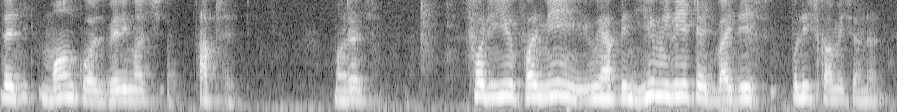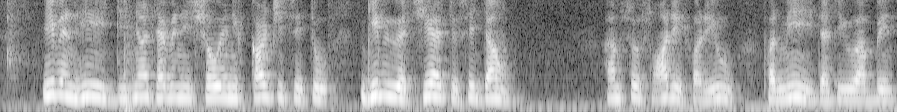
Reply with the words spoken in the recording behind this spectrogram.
The monk was very much upset. Maharaj, for you, for me, you have been humiliated by this police commissioner. Even he did not have any show any courtesy to give you a chair to sit down. I'm so sorry for you, for me, that you have been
